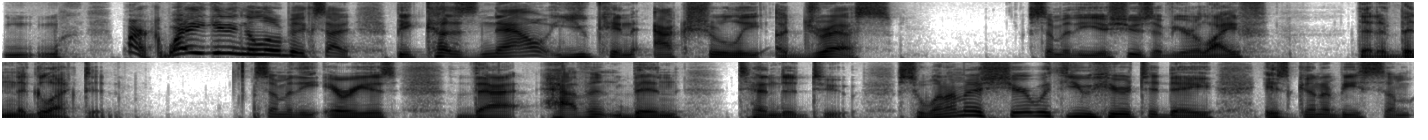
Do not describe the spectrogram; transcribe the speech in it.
Mark, why are you getting a little bit excited? Because now you can actually address some of the issues of your life that have been neglected some of the areas that haven't been tended to. So, what I'm going to share with you here today is going to be some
